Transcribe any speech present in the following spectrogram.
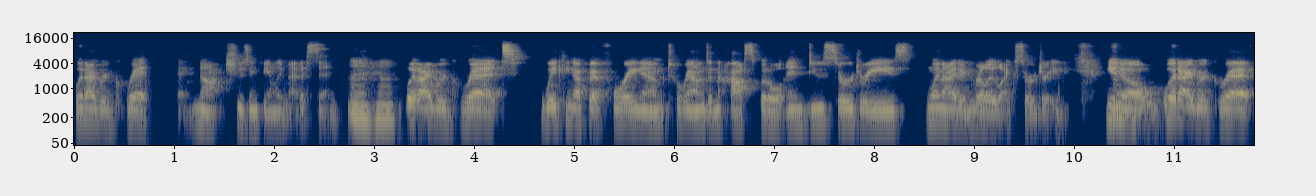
would I regret not choosing family medicine. Mm-hmm. Would I regret waking up at 4 a.m. to round in the hospital and do surgeries when I didn't really like surgery? You mm-hmm. know, would I regret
